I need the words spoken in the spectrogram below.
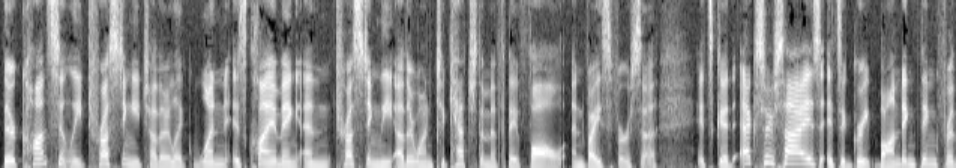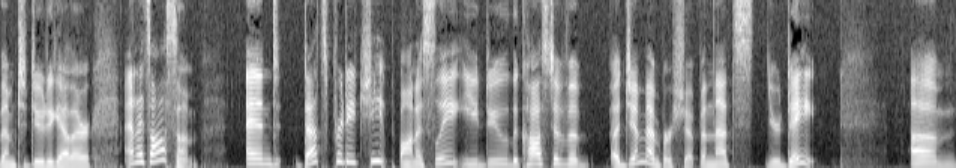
they're constantly trusting each other. Like, one is climbing and trusting the other one to catch them if they fall, and vice versa. It's good exercise. It's a great bonding thing for them to do together. And it's awesome. And that's pretty cheap, honestly. You do the cost of a, a gym membership, and that's your date. Um,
